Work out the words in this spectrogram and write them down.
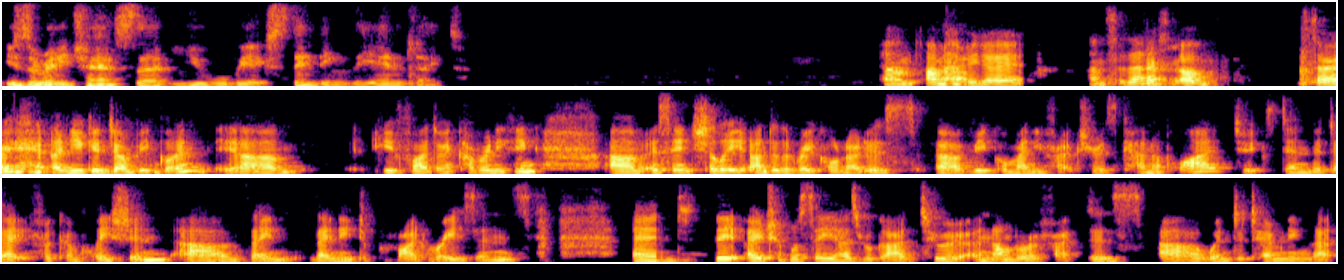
Is there any chance that you will be extending the end date? Um, I'm happy to answer that. Oh, sorry, and you can jump in, Glenn. Um, if I don't cover anything. Um, essentially, under the recall notice, uh, vehicle manufacturers can apply to extend the date for completion. Uh, they, they need to provide reasons. And the ACCC has regard to a number of factors uh, when determining that.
